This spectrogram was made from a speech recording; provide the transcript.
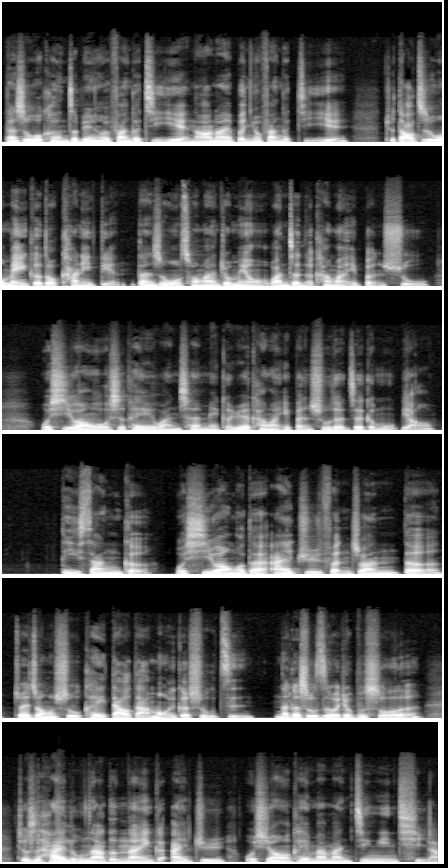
但是我可能这边会翻个几页，然后那一本又翻个几页，就导致我每一个都看一点，但是我从来就没有完整的看完一本书。我希望我是可以完成每个月看完一本书的这个目标。第三个，我希望我的 IG 粉砖的追踪数可以到达某一个数字。那个数字我就不说了，就是害露娜的那一个 IG，我希望我可以慢慢经营起来。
